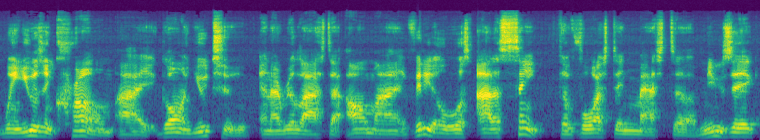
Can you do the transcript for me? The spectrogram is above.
when using Chrome, I go on YouTube and I realized that all my video was out of sync. The voice didn't match the music,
